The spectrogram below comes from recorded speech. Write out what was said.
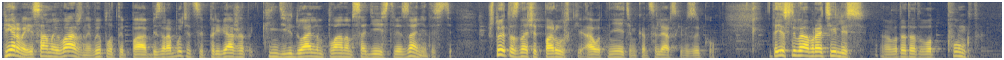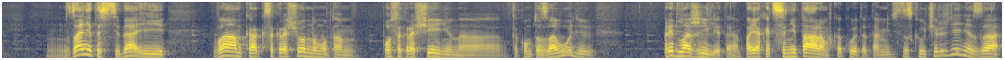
Первое и самое важное — выплаты по безработице привяжет к индивидуальным планам содействия занятости. Что это значит по-русски, а вот не этим канцелярским языком? Это если вы обратились, э, вот этот вот пункт занятости, да, и вам, как сокращенному там по сокращению на каком-то заводе, предложили да, поехать санитаром в какое-то там медицинское учреждение за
